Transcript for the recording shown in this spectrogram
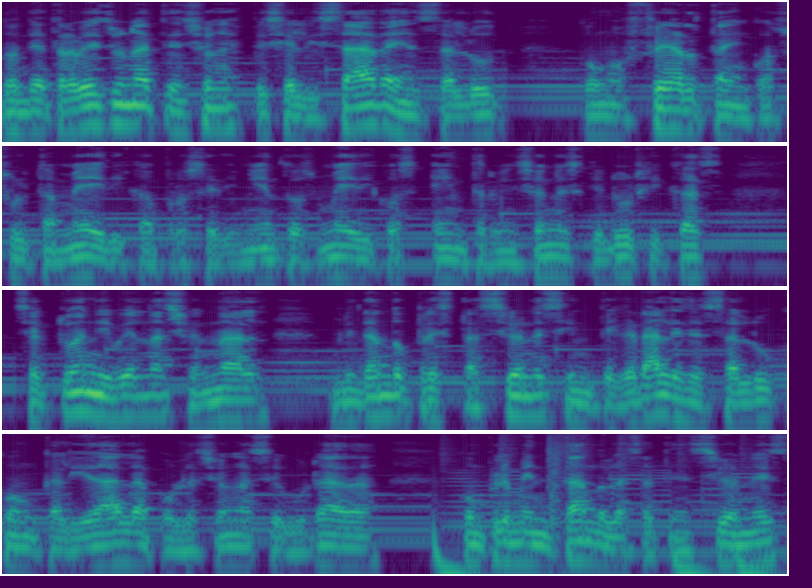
donde a través de una atención especializada en salud, con oferta en consulta médica, procedimientos médicos e intervenciones quirúrgicas, se actúa a nivel nacional brindando prestaciones integrales de salud con calidad a la población asegurada, complementando las atenciones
